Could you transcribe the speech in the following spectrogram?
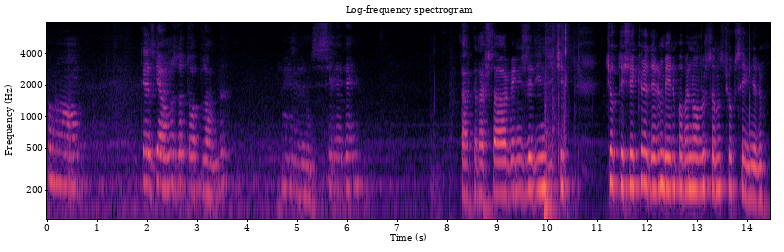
Tamam. Tezgahımız da toplandı. Ellerimizi silelim. Arkadaşlar beni izlediğiniz için çok teşekkür ederim. Beğenip abone olursanız çok sevinirim.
